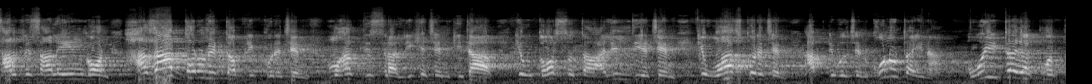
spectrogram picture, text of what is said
সালফে সালেহিনগণ হাজার ধরনের তাবলিগ করেছেন। মুহাদ্দিসরা লিখেছেন কিতাব, কেউ দর্শ আলিম দিয়েছেন, কেউ ওয়াজ করেছেন। আপনি বলছেন, কোনোটাই না। ওইটাই একমাত্র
